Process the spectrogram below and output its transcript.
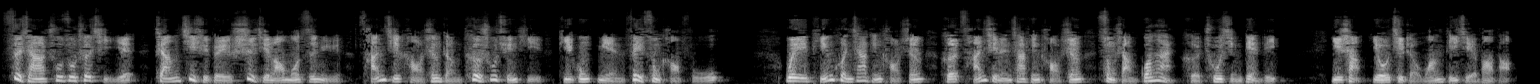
四家出租车企业将继续对市级劳模子女、残疾考生等特殊群体提供免费送考服务，为贫困家庭考生和残疾人家庭考生送上关爱和出行便利。以上由记者王迪杰报道。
